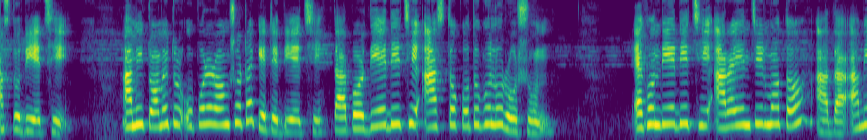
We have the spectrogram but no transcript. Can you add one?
আস্ত দিয়েছি। আমি টমেটোর উপরের অংশটা কেটে দিয়েছি। তারপর দিয়ে দিচ্ছি আস্ত কতগুলো রসুন। এখন দিয়ে দিচ্ছি আড়াই ইঞ্চির মতো আদা। আমি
